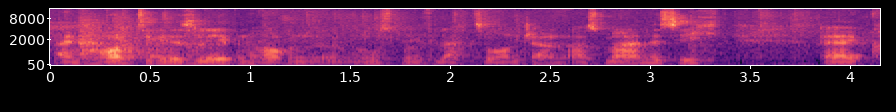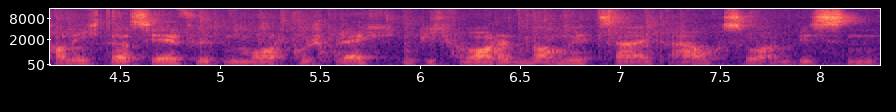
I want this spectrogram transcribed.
ein harzigeres Leben haben, muss man vielleicht so anschauen. Aus meiner Sicht äh, kann ich da sehr für den Marco sprechen. Ich war lange Zeit auch so ein bisschen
